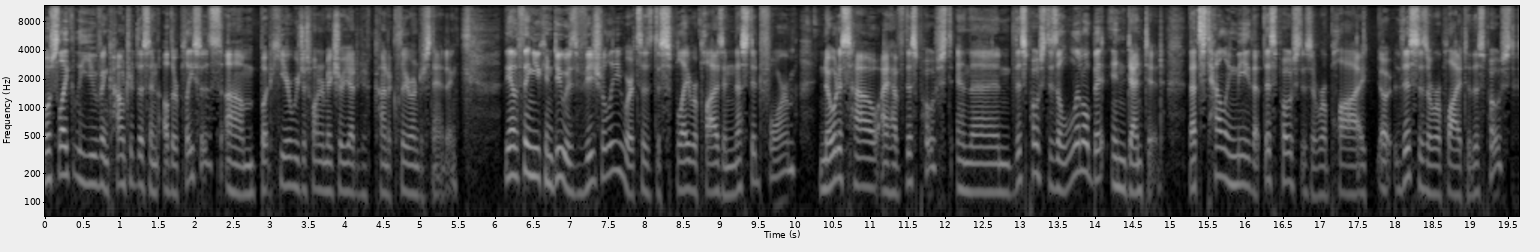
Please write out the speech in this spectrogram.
most likely you've encountered this in other places, um, but here we just wanted to make sure you had a kind of clear understanding. The other thing you can do is visually, where it says display replies in nested form, notice how I have this post and then this post is a little bit indented. That's telling me that this post is a reply, uh, this is a reply to this post.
